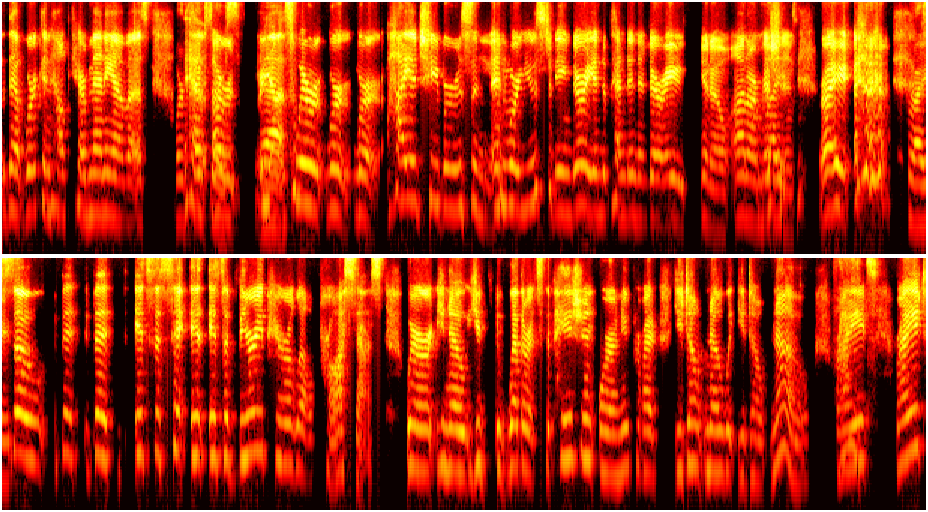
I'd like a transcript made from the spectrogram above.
that work in healthcare, many of us we're fixers. are yeah. yes we're we're we're high achievers and and we're used to being very independent and very you know on our mission right right, right. so but but it's the same it, it's a very parallel process where you know you whether it's the patient or a new provider you don't know what you don't know right right, right?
